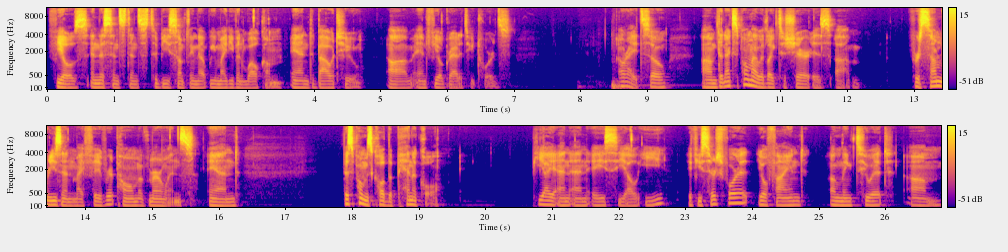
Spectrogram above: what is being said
feels in this instance to be something that we might even welcome and bow to um, and feel gratitude towards. All right, so um, the next poem I would like to share is, um, for some reason, my favorite poem of Merwin's. And this poem is called The Pinnacle, P I N N A C L E. If you search for it, you'll find a link to it um,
